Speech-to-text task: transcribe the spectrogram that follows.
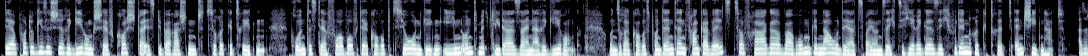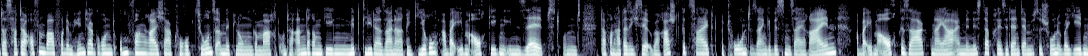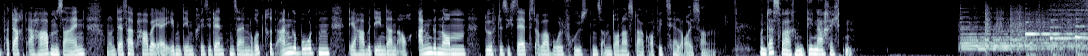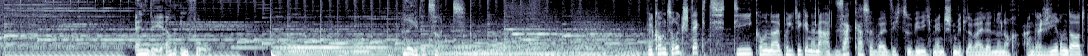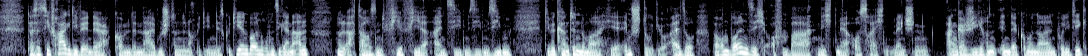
Der portugiesische Regierungschef Costa ist überraschend zurückgetreten. Grund ist der Vorwurf der Korruption gegen ihn und Mitglieder seiner Regierung. Unsere Korrespondentin Franka Welz zur Frage, warum genau der 62-Jährige sich für den Rücktritt entschieden hat. Also das hat er offenbar vor dem Hintergrund umfangreicher Korruptionsermittlungen gemacht, unter anderem gegen Mitglieder seiner Regierung, aber eben auch gegen ihn selbst. Und davon hat er sich sehr überrascht gezeigt, betont, sein Gewissen sei rein, aber eben auch gesagt, na ja, ein Ministerpräsident, der müsse schon über jeden Verdacht erhaben sein. Und deshalb habe er eben dem Präsidenten seinen Rücktritt angeboten. Der habe den dann auch angenommen, dürfte sich selbst aber wohl frühestens am Donnerstag offiziell äußern. Und das waren die Nachrichten. NDR Info Redezeit Willkommen zurück. Steckt die Kommunalpolitik in einer Art Sackgasse, weil sich zu wenig Menschen mittlerweile nur noch engagieren dort? Das ist die Frage, die wir in der kommenden halben Stunde noch mit Ihnen diskutieren wollen. Rufen Sie gerne an 08000 441777, die bekannte Nummer hier im Studio. Also, warum wollen sich offenbar nicht mehr ausreichend Menschen engagieren in der kommunalen Politik?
